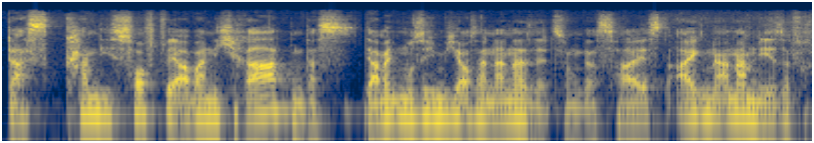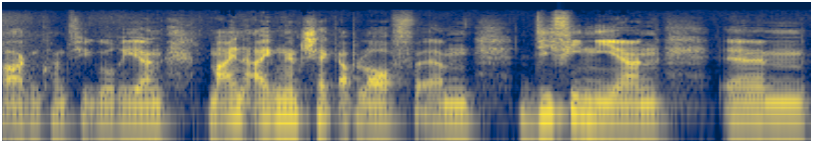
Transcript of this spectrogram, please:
das kann die Software aber nicht raten. Das, damit muss ich mich auseinandersetzen. Das heißt, eigene Anamnesefragen konfigurieren, meinen eigenen Checkablauf ähm, definieren, ähm,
